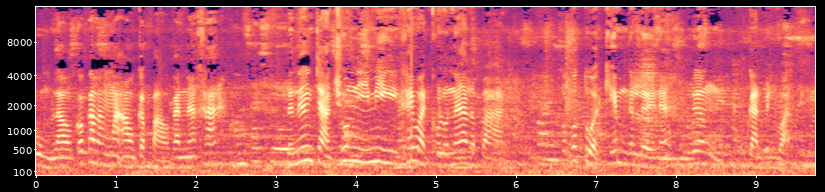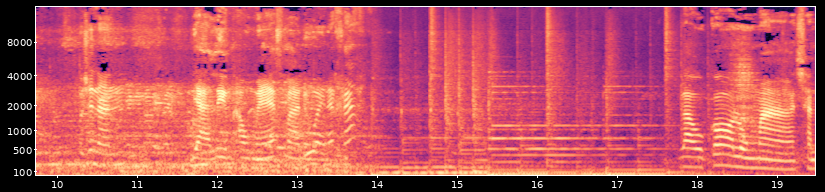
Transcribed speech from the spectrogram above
กลุ่มเราก็กำลังมาเอากระเป๋ากันนะคะและเนื่องจากช่วงนี้มีไข้หวัดโคโรนาระบาดเขาก็ตรวจเข้มกันเลยนะ เรื่องการเป็นหวัด เพราะฉะนั้นอย่าลืมเอาแมสมาด้วยนะคะ เราก็ลงมาชั้น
